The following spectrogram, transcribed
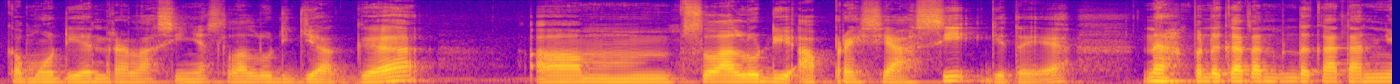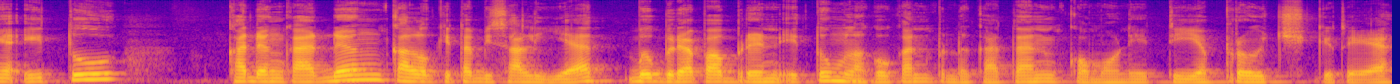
kemudian relasinya selalu dijaga um, selalu diapresiasi gitu ya. Nah pendekatan pendekatannya itu kadang-kadang kalau kita bisa lihat beberapa brand itu melakukan pendekatan community approach gitu ya.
